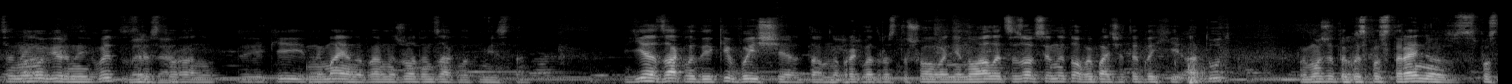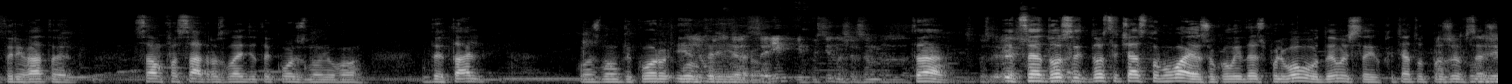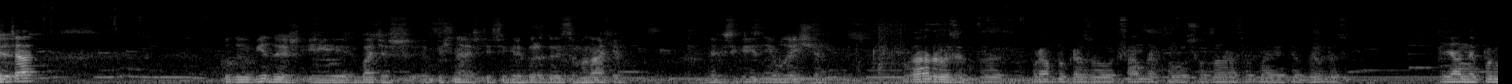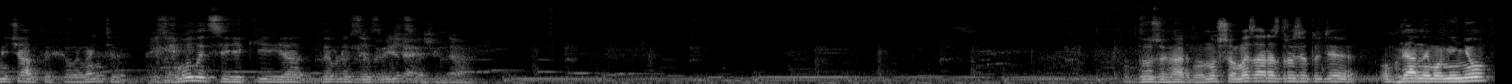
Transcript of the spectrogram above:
Це неймовірний вид з Вид, ресторану, який не має, напевно, жоден заклад міста. Є заклади, які вище, там, наприклад, розташовані, ну але це зовсім не то. Ви бачите дахи, а тут ви можете безпосередньо спостерігати сам фасад, розгледіти кожну його деталь, кожного декору і інтер'єру. Це рік і постійно ще зам- Так. І спостерігаєш. це досить, досить часто буває, що коли йдеш по Львову, дивишся, і хоча тут прожив все життя. Коли обідаєш і бачиш, починаєш ті всі гриби роздивитися монахів, в них всі різні обличчя. Да, друзі, правду каже Олександр, тому що зараз от навіть я дивлюсь. Я не помічав тих елементів з вулиці, які я дивлюся Не звідси. помічаєш їх, так. Дуже гарно. Ну що, ми зараз, друзі, тоді оглянемо меню.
